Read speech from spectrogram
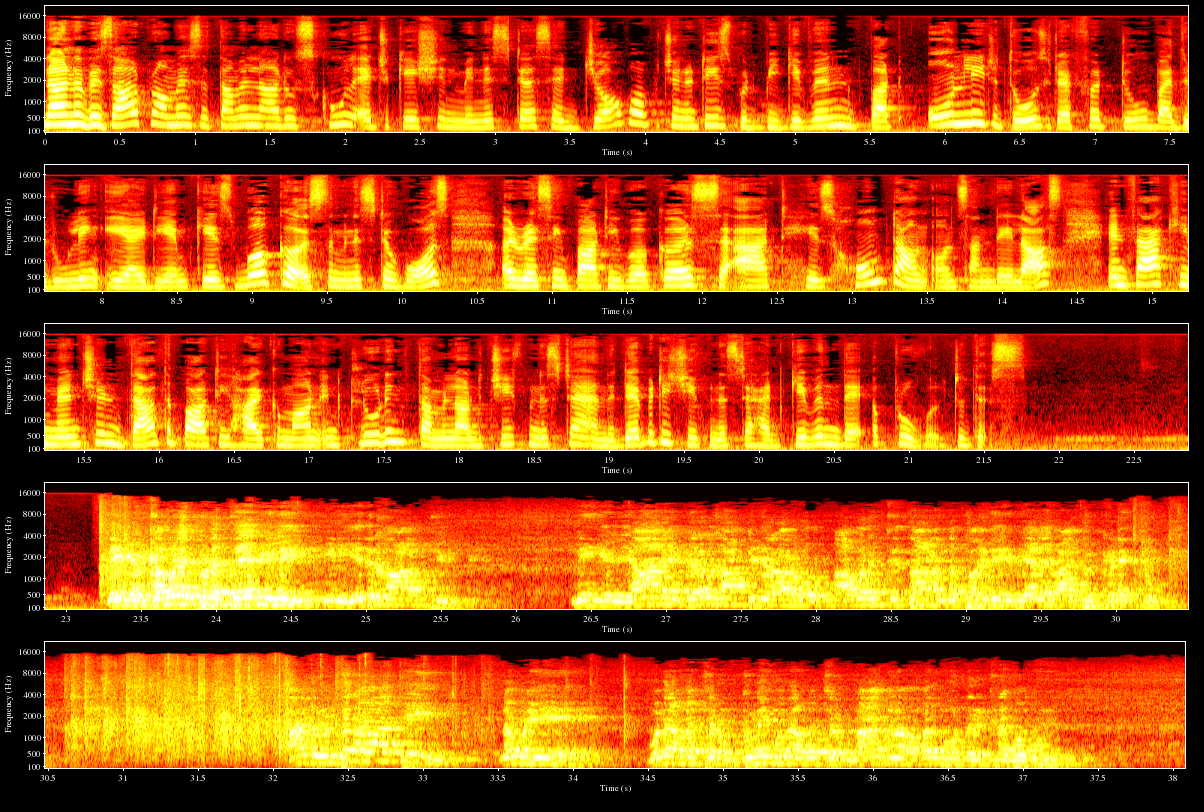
Now, in a bizarre promise, the Tamil Nadu school education minister said job opportunities would be given, but only to those referred to by the ruling AIADMK's workers. The minister was addressing party workers at his hometown on Sunday last. In fact, he mentioned that the party high command, including the Tamil Nadu chief minister and the deputy chief minister, had given their approval to this. நீங்கள் யாரை விரல் காட்டுகிறாரோ அவருக்கு தான் அந்த பகுதியில் வேலை வாய்ப்பு கிடைக்கும். அந்த உத்தரவாதத்தை நம்முடைய முதலமைச்சரும் துணை முதலமைச்சரும் நாங்களும் அமர்ந்து கொண்டிருக்கிற போது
